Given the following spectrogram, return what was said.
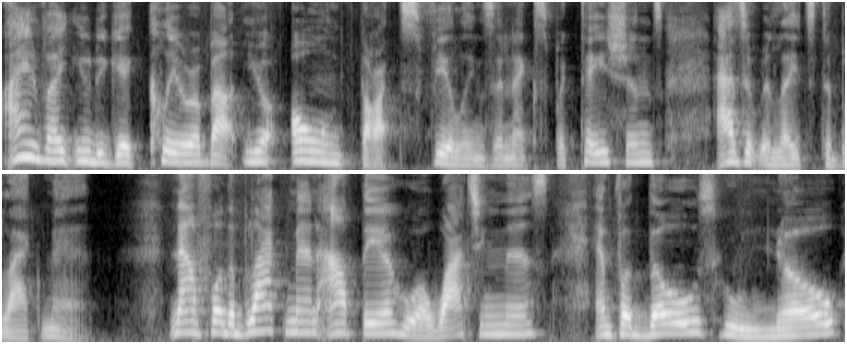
I invite you to get clear about your own thoughts, feelings, and expectations as it relates to black men. Now, for the black men out there who are watching this, and for those who know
